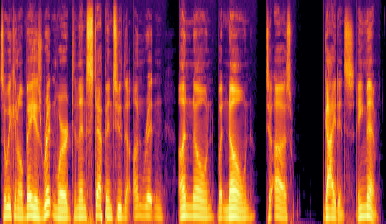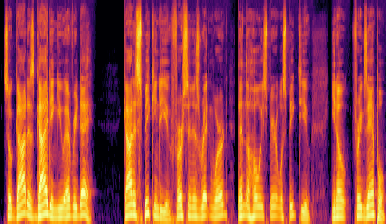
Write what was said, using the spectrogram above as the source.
so we can obey his written word and then step into the unwritten, unknown, but known to us guidance. Amen. So God is guiding you every day. God is speaking to you first in his written word, then the Holy Spirit will speak to you. You know, for example,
